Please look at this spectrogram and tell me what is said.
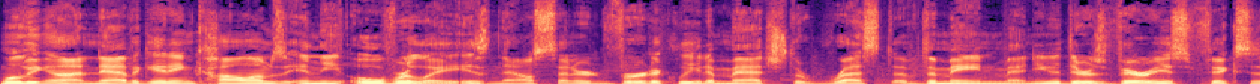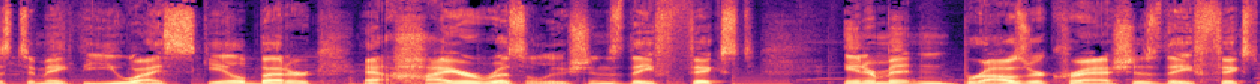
Moving on, navigating columns in the overlay is now centered vertically to match the rest of the main menu. There's various fixes to make the UI scale better at higher resolutions. They fixed intermittent browser crashes. They fixed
